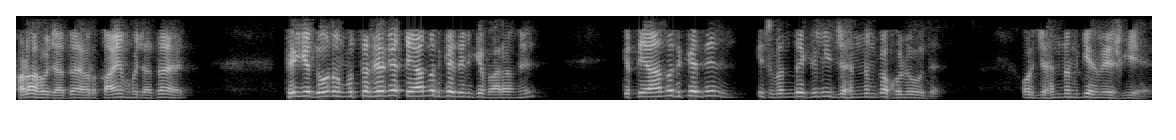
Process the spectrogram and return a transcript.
کھڑا ہو جاتا ہے اور قائم ہو جاتا ہے۔ پھر یہ دونوں متفق ہے قیامت کے دن کے بارے میں کہ قیامت کے دن اس بندے کے لیے جہنم کا خلود ہے اور جہنم کی ہمیشگی ہے۔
